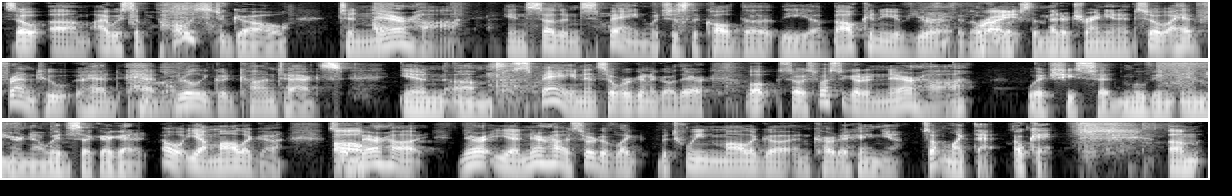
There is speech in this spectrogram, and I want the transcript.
So um, I was supposed to go to Nerja in southern Spain, which is the, called the the uh, balcony of Europe. It overlooks the Mediterranean. And so I had a friend who had had really good contacts in um, Spain, and so we're going to go there. Well, so I was supposed to go to Nerja, which he said moving in here now. Wait a sec, I got it. Oh yeah, Malaga. So Oh. Nerja, Ner, yeah, Nerja is sort of like between Malaga and Cartagena, something like that. Okay. Um,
